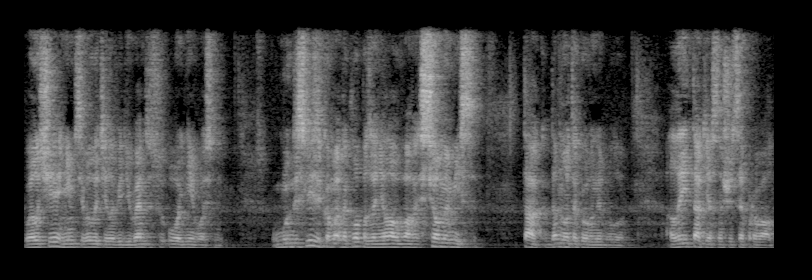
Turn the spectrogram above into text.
У ЛЧ німці вилетіли від Ювентусу у 1-8. У Бундеслізі команда Клопа зайняла увага сьоме місце. Так, давно такого не було. Але і так ясно, що це провал.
